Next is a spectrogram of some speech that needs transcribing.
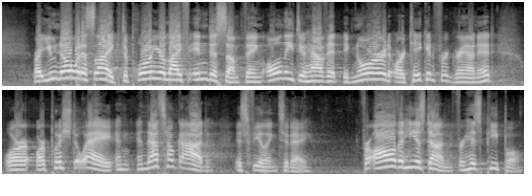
right? You know what it's like to pour your life into something only to have it ignored or taken for granted or, or pushed away. And, and that's how God is feeling today. For all that He has done for His people,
